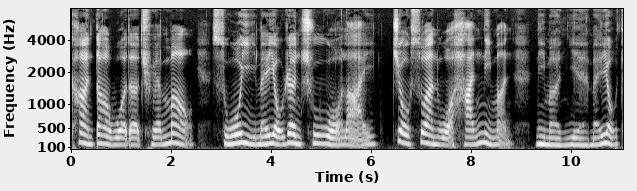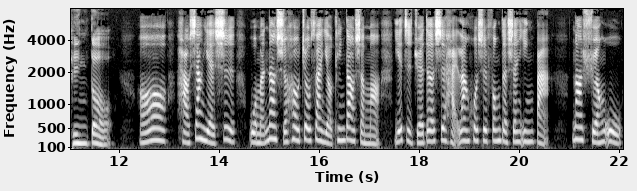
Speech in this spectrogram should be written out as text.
看到我的全貌，所以没有认出我来。就算我喊你们，你们也没有听到。哦，好像也是。我们那时候就算有听到什么，也只觉得是海浪或是风的声音吧。那玄武，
